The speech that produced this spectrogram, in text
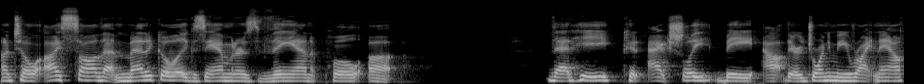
until I saw that medical examiner's van pull up that he could actually be out there. Joining me right now,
